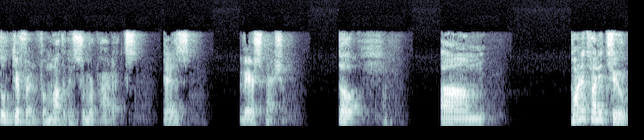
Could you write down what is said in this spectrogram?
so different from other consumer products. That is very special. So, um, 2022,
